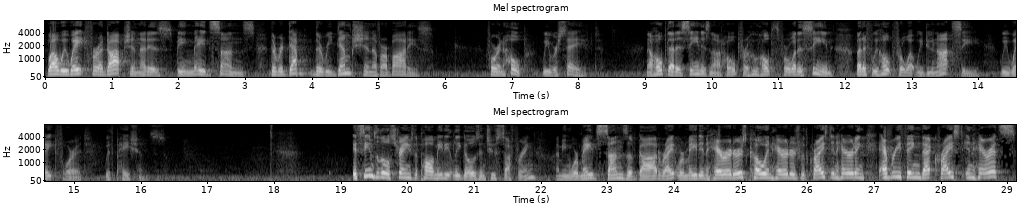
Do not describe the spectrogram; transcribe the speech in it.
while we wait for adoption, that is, being made sons, the, redep- the redemption of our bodies. For in hope we were saved. Now, hope that is seen is not hope, for who hopes for what is seen? But if we hope for what we do not see, we wait for it with patience. It seems a little strange that Paul immediately goes into suffering I mean, we're made sons of God, right? We're made inheritors, co inheritors with Christ, inheriting everything that Christ inherits.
